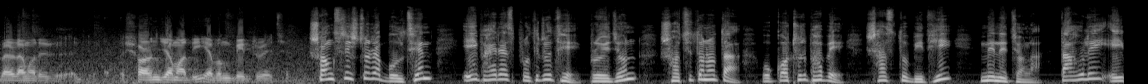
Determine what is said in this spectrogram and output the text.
করার আমাদের সরঞ্জামাদি এবং বেড রয়েছে। সংশ্লিষ্টরা বলছেন, এই ভাইরাস প্রতিরোধে প্রয়োজন সচেতনতা ও কঠোরভাবে স্বাস্থ্যবিধি মেনে চলা। তাহলেই এই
